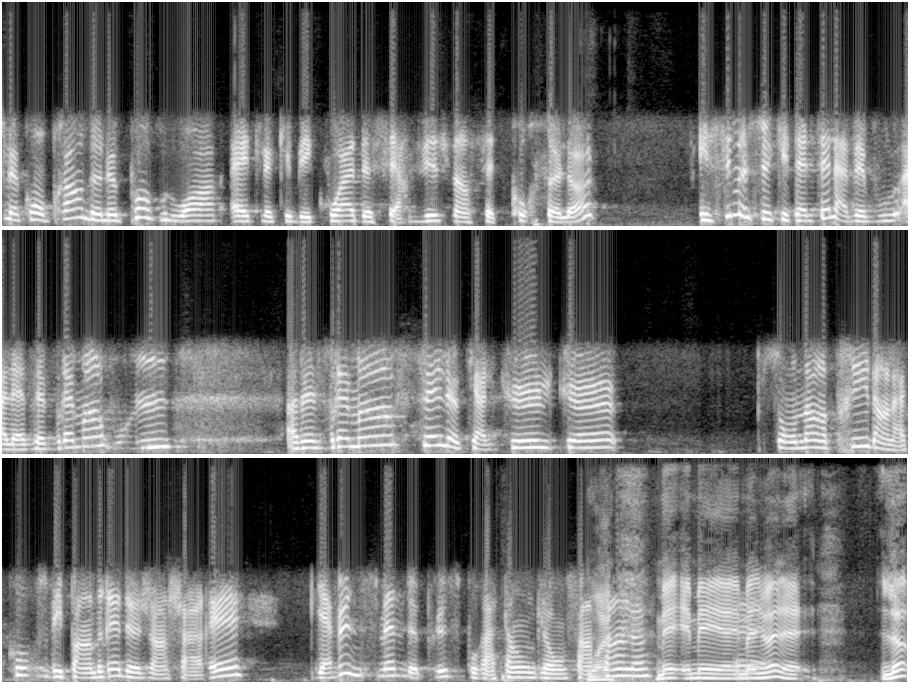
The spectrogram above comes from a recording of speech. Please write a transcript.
je le comprends de ne pas vouloir être le Québécois de service dans cette course-là. Et si M. Deltel avait avait vraiment voulu avait vraiment fait le calcul que son entrée dans la course dépendrait de Jean Charest. Il y avait une semaine de plus pour attendre, là, on s'entend. Là. Mais, mais euh, Emmanuel, là,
